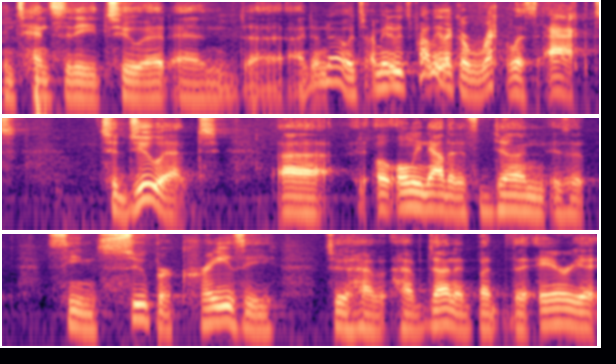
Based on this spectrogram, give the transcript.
intensity to it, and uh, I don't know. It's, I mean, it's probably like a reckless act to do it. Uh, only now that it's done is it seemed super crazy to have, have done it, but the area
